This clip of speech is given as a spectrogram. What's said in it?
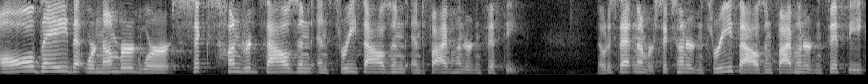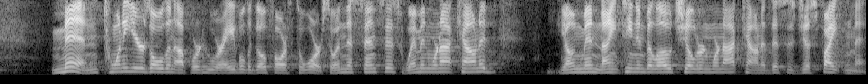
all they that were numbered were 600,000 and 3,550. Notice that number 603,550 men 20 years old and upward who were able to go forth to war. So in this census, women were not counted, young men 19 and below, children were not counted. This is just fighting men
